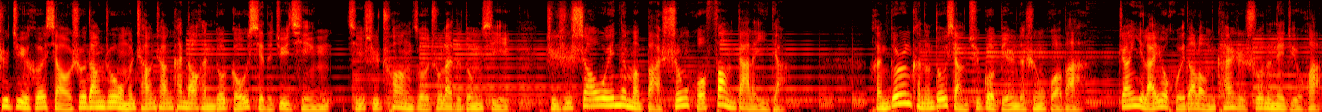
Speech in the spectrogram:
视剧和小说当中，我们常常看到很多狗血的剧情，其实创作出来的东西，只是稍微那么把生活放大了一点儿。很多人可能都想去过别人的生活吧。这样一来，又回到了我们开始说的那句话：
